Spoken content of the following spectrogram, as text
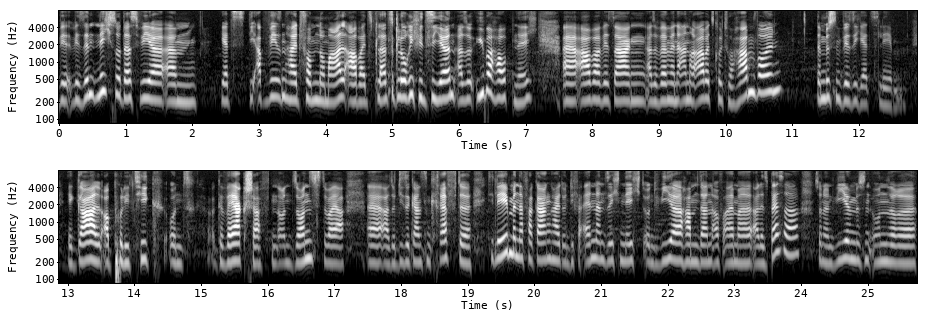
wir, wir sind nicht so, dass wir ähm, jetzt die Abwesenheit vom Normalarbeitsplatz glorifizieren, also überhaupt nicht. Äh, aber wir sagen, also wenn wir eine andere Arbeitskultur haben wollen, dann müssen wir sie jetzt leben. Egal ob Politik und Gewerkschaften und sonst war ja, äh, also diese ganzen Kräfte, die leben in der Vergangenheit und die verändern sich nicht und wir haben dann auf einmal alles besser, sondern wir müssen unsere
